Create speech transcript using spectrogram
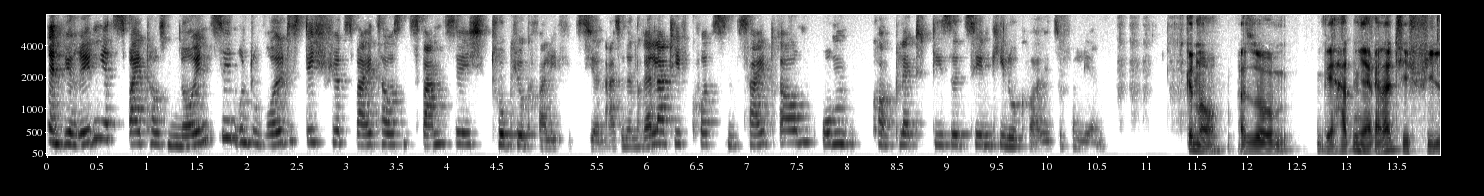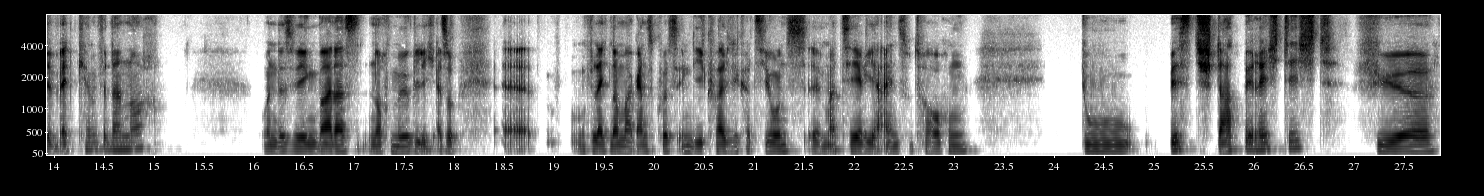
wir reden jetzt 2019 und du wolltest dich für 2020 Tokio qualifizieren, also einen relativ kurzen Zeitraum, um komplett diese 10 Kilo quasi zu verlieren. Genau, also wir hatten ja relativ viele Wettkämpfe dann noch und deswegen war das noch möglich. Also, äh, um vielleicht noch mal ganz kurz in die Qualifikationsmaterie einzutauchen. Du bist startberechtigt für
